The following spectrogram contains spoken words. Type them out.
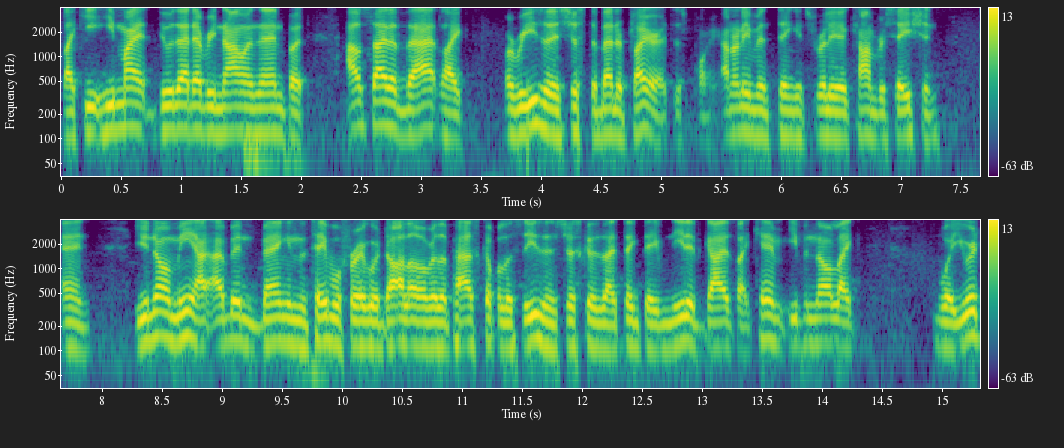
Like, he, he might do that every now and then, but outside of that, like, Ariza is just the better player at this point. I don't even think it's really a conversation. And you know me, I, have been banging the table for Iguodala over the past couple of seasons just because I think they've needed guys like him, even though, like, what you were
